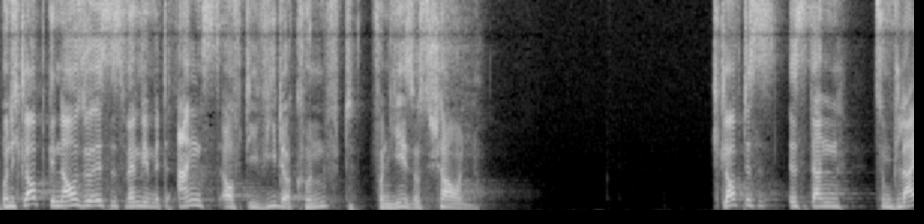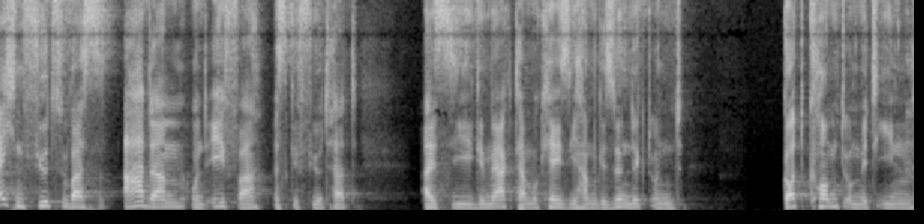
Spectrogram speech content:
Und ich glaube, genauso ist es, wenn wir mit Angst auf die Wiederkunft von Jesus schauen. Ich glaube, dass es dann zum Gleichen führt, zu was Adam und Eva es geführt hat, als sie gemerkt haben, okay, sie haben gesündigt und Gott kommt, um mit ihnen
